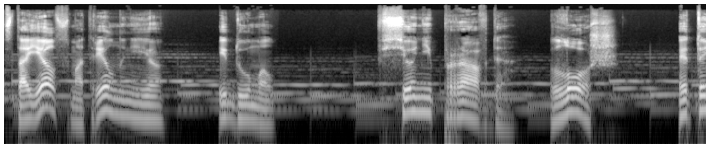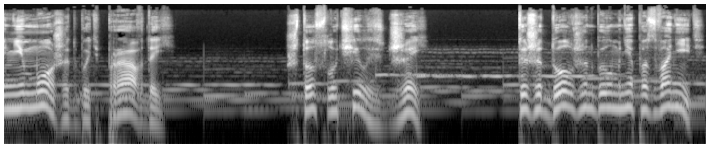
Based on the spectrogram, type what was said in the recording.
Стоял, смотрел на нее и думал. «Все неправда, ложь. Это не может быть правдой!» «Что случилось, Джей? Ты же должен был мне позвонить!»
